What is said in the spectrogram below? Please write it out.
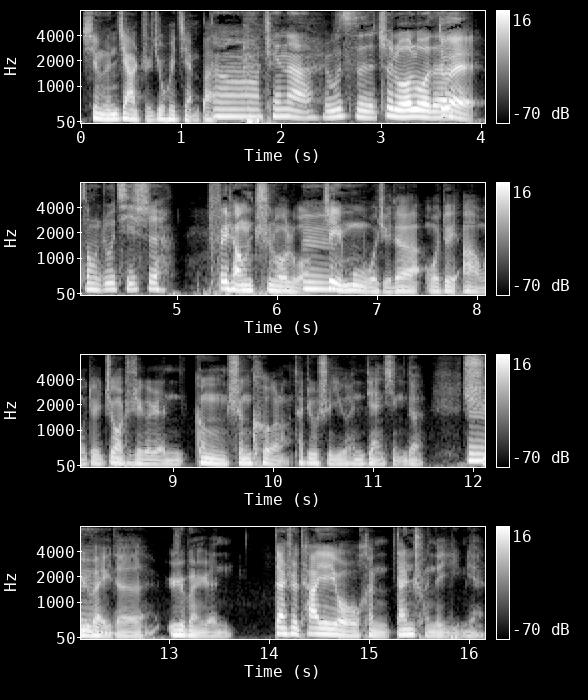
新闻价值就会减半。哦，天哪，如此赤裸裸的对，种族歧视。非常赤裸裸。嗯这一幕，我觉得我对啊，我对 George 这个人更深刻了。他就是一个很典型的虚伪的日本人，但是他也有很单纯的一面。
